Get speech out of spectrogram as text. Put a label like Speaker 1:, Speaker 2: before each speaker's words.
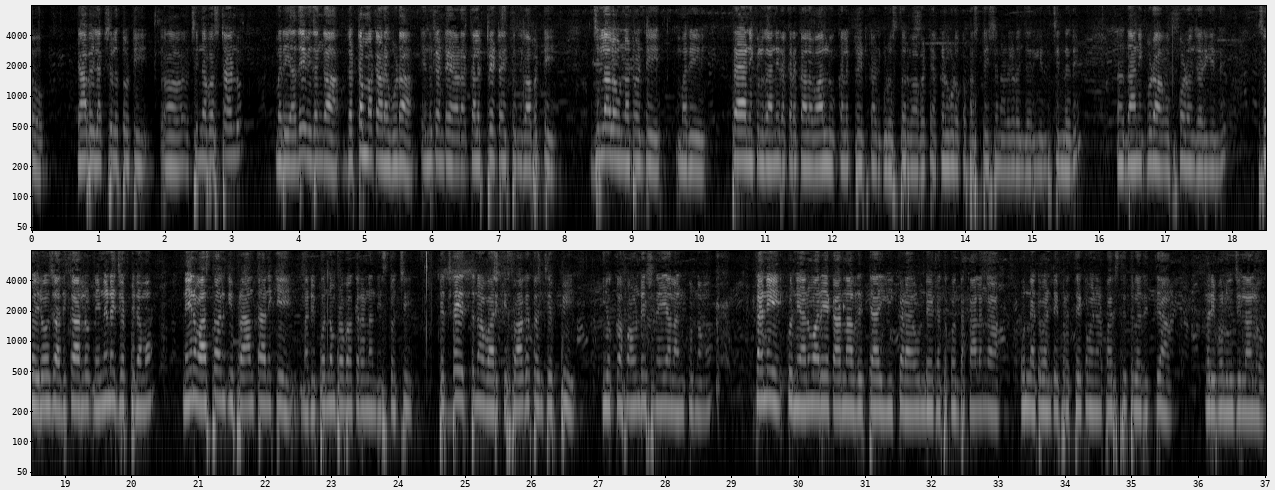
Speaker 1: Depot యాభై లక్షలతోటి చిన్న bus stand. మరి అదే విధంగా గట్టమ్మ కాడ కూడా ఎందుకంటే ఆడ కలెక్టరేట్ అవుతుంది కాబట్టి జిల్లాలో ఉన్నటువంటి మరి ప్రయాణికులు కానీ రకరకాల వాళ్ళు కలెక్టరేట్ కాడికి కూడా వస్తారు కాబట్టి అక్కడ కూడా ఒక బస్ స్టేషన్ అడగడం జరిగింది చిన్నది. దానికి కూడా ఒప్పుకోవడం జరిగింది. సో ఈరోజు అధికారులు నిన్ననే చెప్పినాము. నేను వాస్తవానికి ప్రాంతానికి మరి పొన్నం ప్రభాకర్ తీసుకొచ్చి పెద్ద ఎత్తున వారికి స్వాగతం చెప్పి ఈ యొక్క ఫౌండేషన్ వేయాలనుకున్నాము. కానీ కొన్ని అనివార్య కారణాల రీత్యా ఇక్కడ ఉండే గత కొంతకాలంగా ఉన్నటువంటి ప్రత్యేకమైన పరిస్థితుల రీత్యా మరి ములుగు జిల్లాలో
